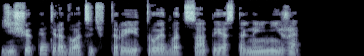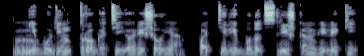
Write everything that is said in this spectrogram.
Еще пятеро двадцать вторые, трое двадцатые, остальные ниже. «Не будем трогать ее», – решил я. «Потери будут слишком велики».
